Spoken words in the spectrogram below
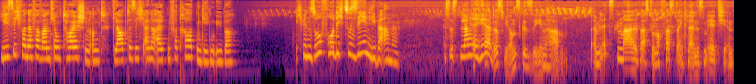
ließ sich von der Verwandlung täuschen und glaubte sich einer alten Vertrauten gegenüber. Ich bin so froh, dich zu sehen, liebe Amme. Es ist lange her, dass wir uns gesehen haben. Beim letzten Mal warst du noch fast ein kleines Mädchen.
